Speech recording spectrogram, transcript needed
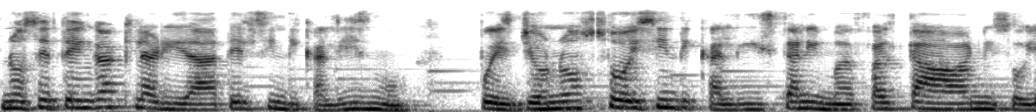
no se tenga claridad del sindicalismo, pues yo no soy sindicalista, ni más faltaba, ni soy...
